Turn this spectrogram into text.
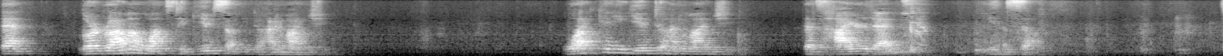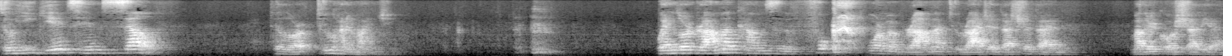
then Lord Rama wants to give something to Hanumanji. What can he give to Hanumanji that's higher than himself? So he gives himself to Lord to Hanumanji. When Lord Rama comes in the form of Rama to Raja Dasharatha and Mother Kaushalya,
